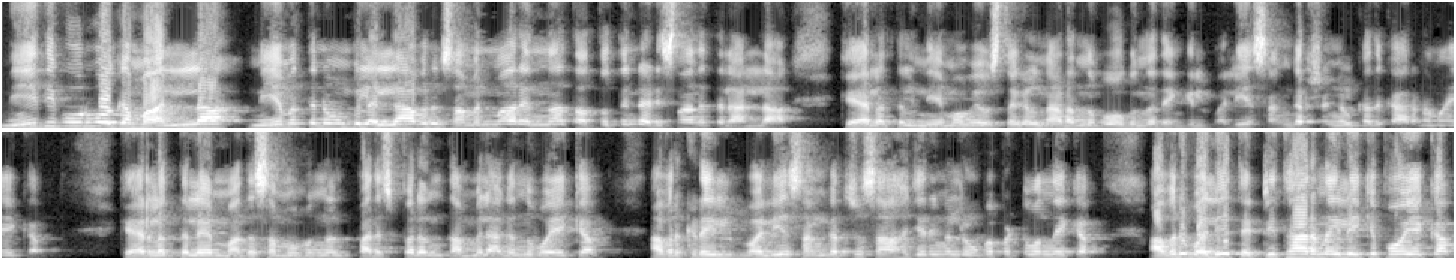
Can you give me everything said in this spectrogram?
നീതിപൂർവകമല്ല നിയമത്തിന് മുമ്പിൽ എല്ലാവരും സമന്മാർ എന്ന തത്വത്തിന്റെ അടിസ്ഥാനത്തിലല്ല കേരളത്തിൽ നിയമവ്യവസ്ഥകൾ നടന്നു പോകുന്നതെങ്കിൽ വലിയ സംഘർഷങ്ങൾക്ക് അത് കാരണമായേക്കാം. കേരളത്തിലെ മതസമൂഹങ്ങൾ പരസ്പരം തമ്മിൽ അകന്നു പോയേക്കാം അവർക്കിടയിൽ വലിയ സംഘർഷ സാഹചര്യങ്ങൾ രൂപപ്പെട്ടു വന്നേക്കാം. അവർ വലിയ തെറ്റിദ്ധാരണയിലേക്ക് പോയേക്കാം.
